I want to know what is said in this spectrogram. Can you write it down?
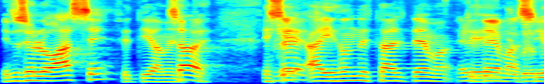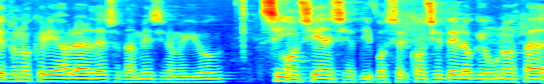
Entonces lo hace, Efectivamente. ¿sabes? Es Entonces- que ahí es donde está el tema. El que tema, yo creo sí. que tú nos querías hablar de eso también, si no me equivoco. Sí. conciencia, tipo ser consciente de lo que uno está-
